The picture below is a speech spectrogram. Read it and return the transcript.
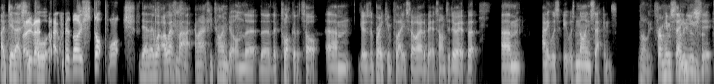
I did actually. I call, back with my stopwatch. Yeah, they were, I went back and I actually timed it on the the the clock at the top. Um, it was a break in play, so I had a bit of time to do it. But um, and it was it was nine seconds No. from him saying use it.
